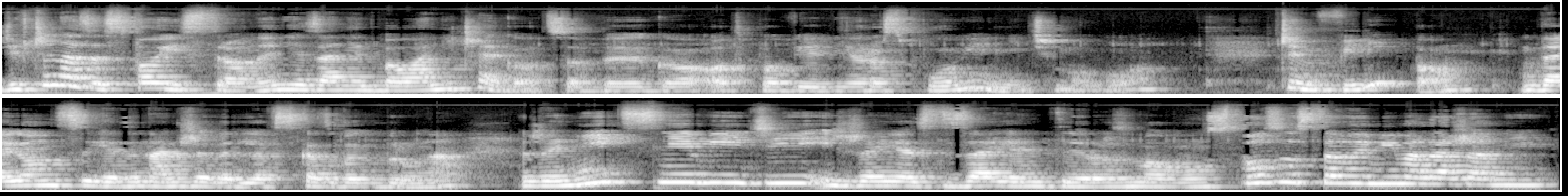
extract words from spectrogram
Dziewczyna ze swojej strony nie zaniedbała niczego, co by go odpowiednio rozpłomienić mogło. Czym Filippo, udający jednakże wedle wskazówek Bruna, że nic nie widzi i że jest zajęty rozmową z pozostałymi malarzami,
